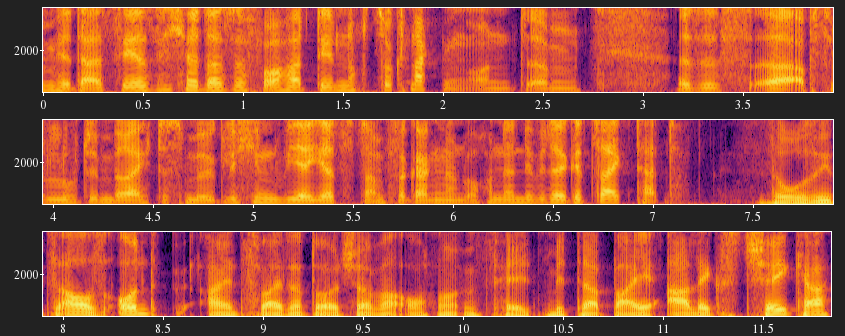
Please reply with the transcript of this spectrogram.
mir da sehr sicher, dass er vorhat, den noch zu knacken. Und ähm, es ist äh, absolut im Bereich des Möglichen, wie er jetzt am vergangenen Wochenende wieder gezeigt hat. So sieht's aus. Und ein zweiter Deutscher war auch noch im Feld mit dabei, Alex Chaker.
